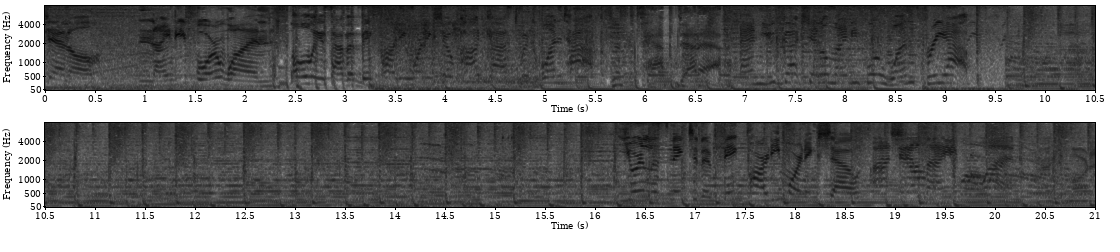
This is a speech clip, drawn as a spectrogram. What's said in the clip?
Channel 94.1. Always have a Big Party Morning Show podcast with one tap. Just tap that app. And you've got Channel 94.1's free app. You're listening to the Big Party Morning Show on Channel 94.1. All right, good morning.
